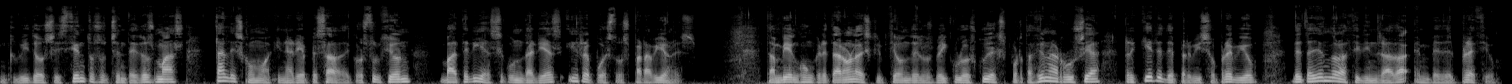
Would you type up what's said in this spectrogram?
incluidos 682 más, tales como maquinaria pesada de construcción, baterías secundarias y repuestos para aviones. También concretaron la descripción de los vehículos cuya exportación a Rusia requiere de permiso previo, detallando la cilindrada en vez del precio.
